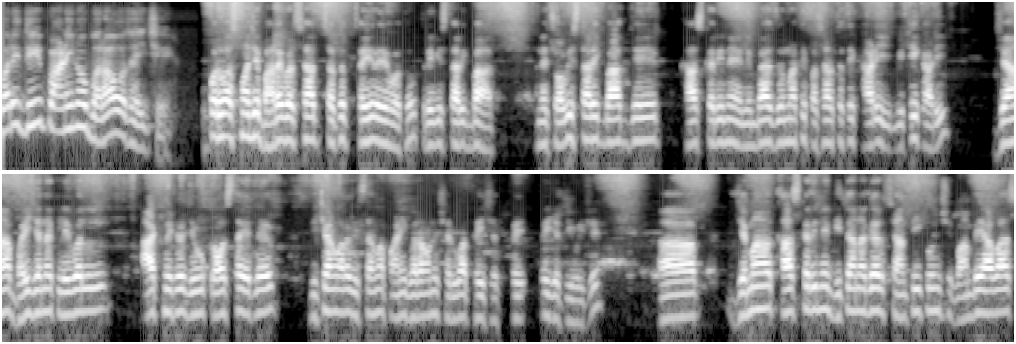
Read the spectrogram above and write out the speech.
ફરીથી પાણીનો ભરાવો થાય છે. ઉપરવાસમાં જે ભારે વરસાદ સતત થઈ રહ્યો હતો, ત્રેવીસ તારીખ બાદ અને ચોવીસ તારીખ બાદ જે ખાસ કરીને લિંબાયત ઝોનમાંથી પસાર થતી ખાડી, મીઠી ખાડી, જ્યાં ભયજનક લેવલ આઠ મીટર જેવું ક્રોસ થાય એટલે નીચાણવાળા વિસ્તારમાં પાણી ભરાવાની શરૂઆત થઈ થઈ જતી હોય છે. જેમાં ખાસ કરીને ગીતાનગર, શાંતિકુંજ, વાંબે આવાસ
